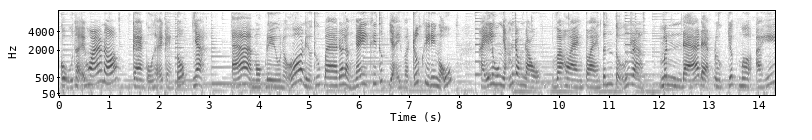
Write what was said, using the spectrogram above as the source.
cụ thể hóa nó càng cụ thể càng tốt nha à một điều nữa, điều thứ ba đó là ngay khi thức dậy và trước khi đi ngủ. Hãy luôn nhẩm trong đầu và hoàn toàn tin tưởng rằng mình đã đạt được giấc mơ ấy.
